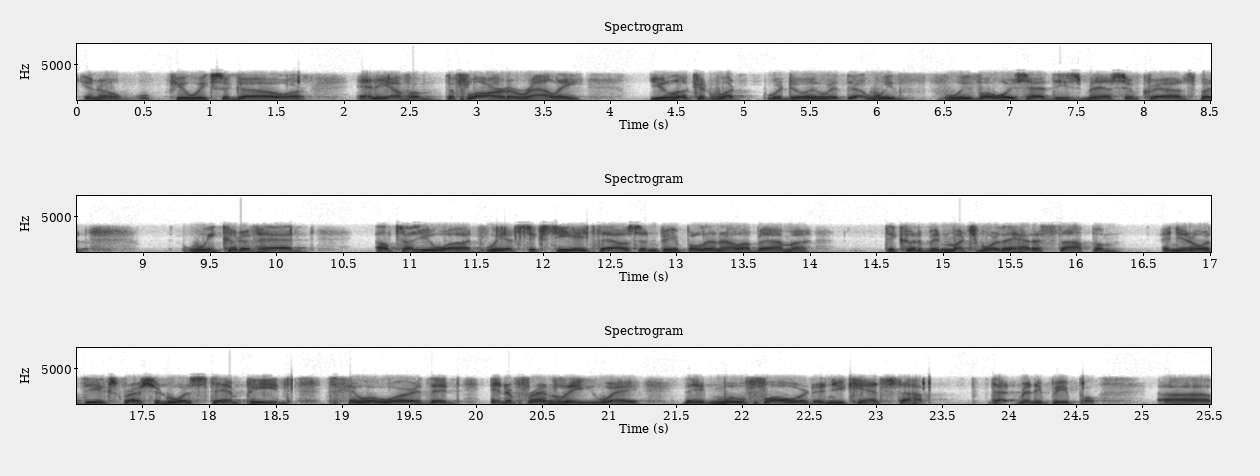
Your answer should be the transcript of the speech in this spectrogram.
you know a few weeks ago or any of them, the Florida rally, you look at what we're doing with. We've we've always had these massive crowds, but we could have had. I'll tell you what, we had 68,000 people in Alabama. They could have been much more. They had to stop them And you know what the expression was? Stampede. They were worried that, in a friendly way, they'd move forward, and you can't stop that many people. Uh,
